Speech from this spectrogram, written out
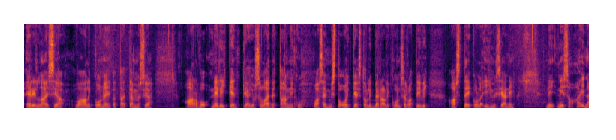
erilaisia vaalikoneita tai tämmöisiä arvonelikenttiä, jossa laitetaan niin kuin vasemmisto, oikeisto, liberaali, konservatiivi asteikolle ihmisiä, niin, niin niissä on aina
